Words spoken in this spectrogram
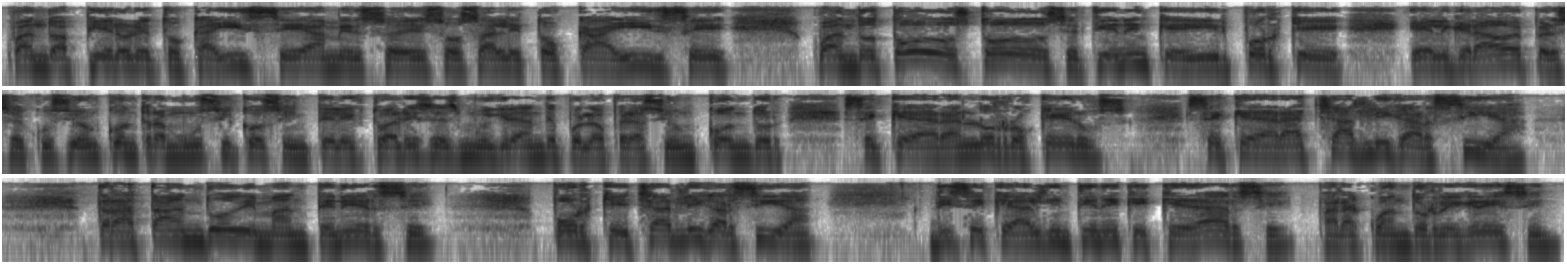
cuando a Piero le toca irse, a Mercedes Sosa le toca irse, cuando todos, todos se tienen que ir porque el grado de persecución contra músicos intelectuales es muy grande por la operación Cóndor, se quedarán los rockeros, se quedará Charlie García tratando de mantenerse, porque Charlie García dice que alguien tiene que quedarse para cuando regresen,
